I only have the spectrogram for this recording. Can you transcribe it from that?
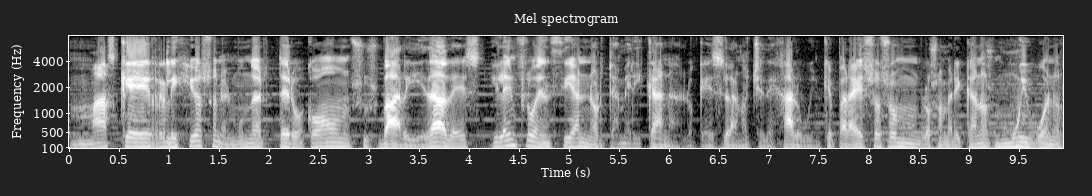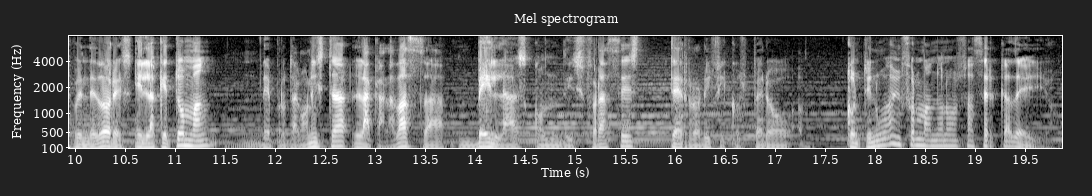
más que religioso en el mundo entero, con sus variedades y la influencia norteamericana, lo que es la noche de Halloween, que para eso son los americanos muy buenos vendedores, en la que toman de protagonista la calabaza, velas con disfraces terroríficos, pero continúa informándonos acerca de ello.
